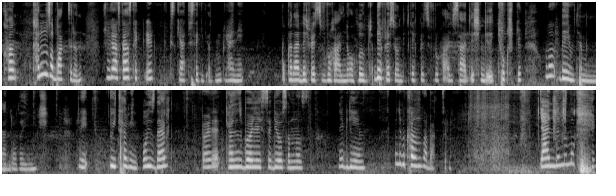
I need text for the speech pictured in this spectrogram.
kan, kanınıza baktırın. Çünkü az kalsın tekrar psikiyatriste gidiyordum. Yani bu kadar depresif ruh halinde olduğum için. Depresyon değil, depresif ruh hali sadece şimdilik çok şükür. Ona D vitamininden dolayıymış. Hani vitamin. O yüzden böyle kendinizi böyle hissediyorsanız ne bileyim önce bir kanınıza baktırın. Yani demem o ki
